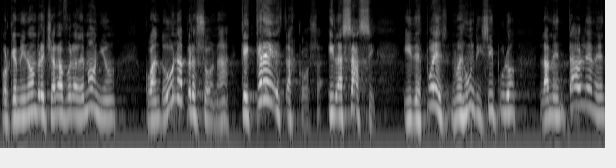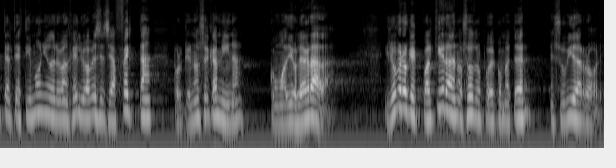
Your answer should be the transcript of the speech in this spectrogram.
porque mi nombre echará fuera demonios, cuando una persona que cree estas cosas y las hace y después no es un discípulo, lamentablemente el testimonio del Evangelio a veces se afecta porque no se camina como a Dios le agrada. Y yo creo que cualquiera de nosotros puede cometer en su vida errores,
